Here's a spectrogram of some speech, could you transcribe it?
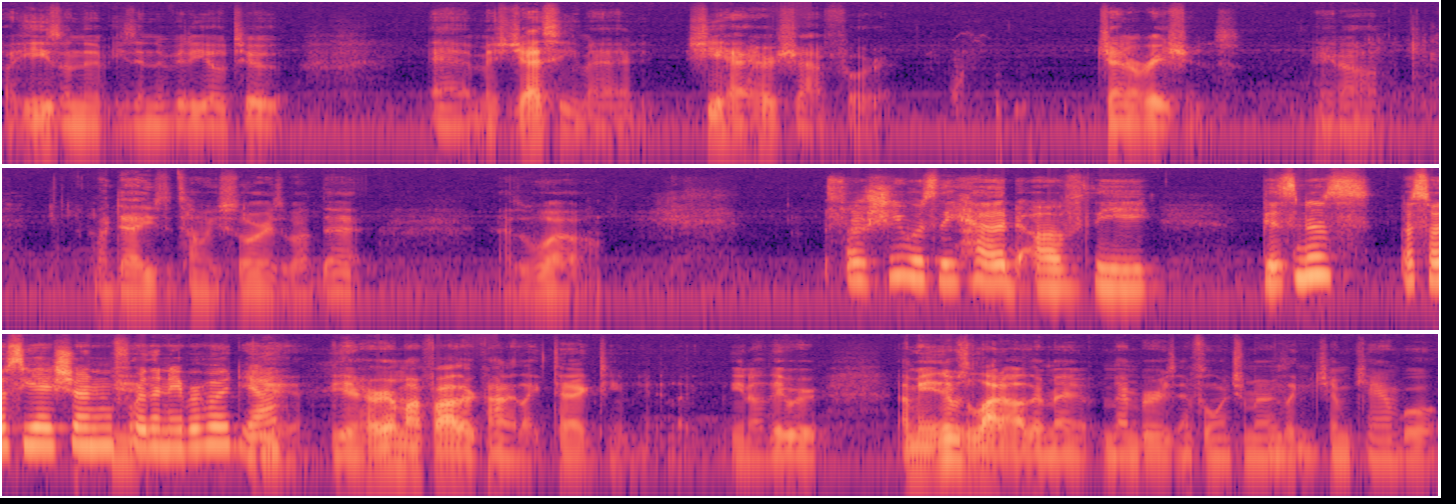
but he's in the he's in the video too. And Miss Jessie, man, she had her shot for generations. You know, my dad used to tell me stories about that as well. So she was the head of the business association for the neighborhood, yeah? yeah, yeah. Her and my father kind of like tag teamed it. Like you know, they were. I mean, there was a lot of other mem- members, influential members like Jim Campbell,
